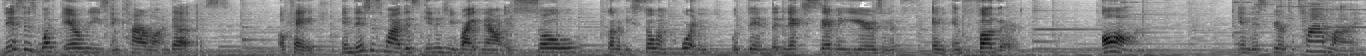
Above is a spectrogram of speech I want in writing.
This is what Aries and Chiron does. Okay? And this is why this energy right now is so going to be so important within the next 7 years and and, and further on in this spiritual timeline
